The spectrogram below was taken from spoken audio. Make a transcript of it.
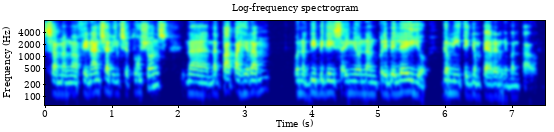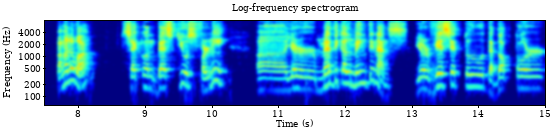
sa mga financial institutions na nagpapahiram o nagbibigay sa inyo ng pribileyo gamitin yung pera ng ibang tao. Pangalawa, second best use for me uh, your medical maintenance, your visit to the doctor,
